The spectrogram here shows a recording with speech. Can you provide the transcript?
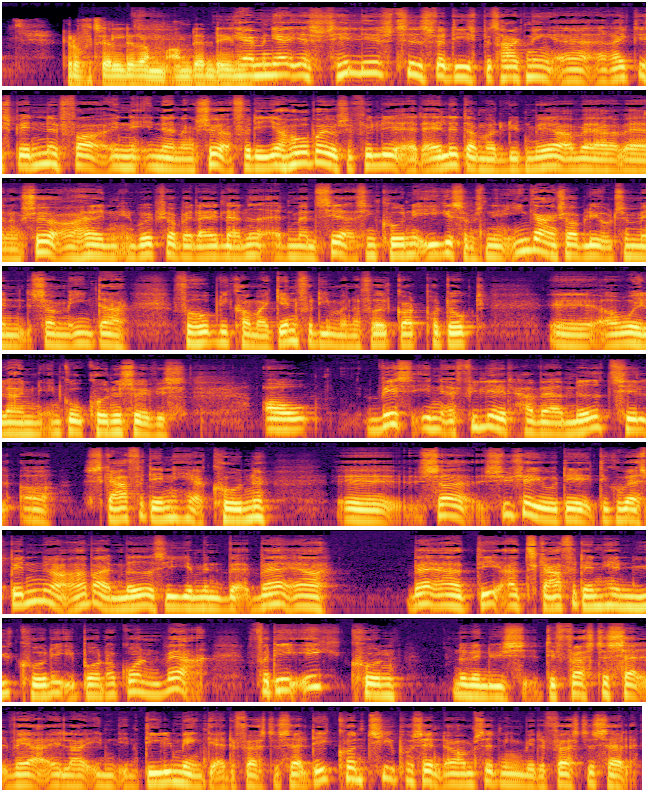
kan du fortælle lidt om, om den del? Ja, men jeg, jeg synes, hele livstidsværdisbetragtning er, er rigtig spændende for en, en annoncør, fordi jeg håber jo selvfølgelig, at alle, der måtte lytte med og være, være annoncør og have en, en webshop eller et eller andet, at man ser sin kunde ikke som sådan en engangsoplevelse, men som en, der forhåbentlig kommer igen, fordi man har fået et godt produkt øh, og eller en, en god kundeservice. Og hvis en affiliate har været med til at skaffe denne her kunde, øh, så synes jeg jo, det, det kunne være spændende at arbejde med at sige, jamen hvad, hvad er hvad er det at skaffe den her nye kunde i bund og grund værd? For det er ikke kun nødvendigvis det første salg værd, eller en, en delmængde af det første salg. Det er ikke kun 10% af omsætningen ved det første salg.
